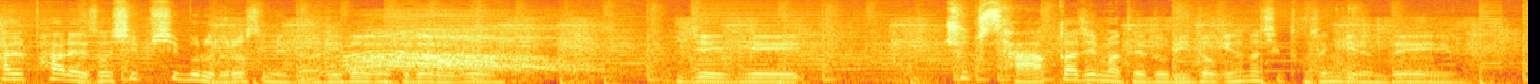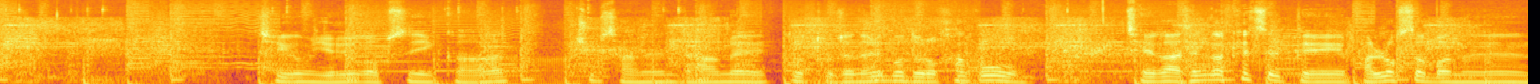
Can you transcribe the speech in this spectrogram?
88에서 10, 10으로 늘었습니다. 리더는 그대로고 이제 이게 축 4까지만 돼도 리더기 하나씩 더 생기는데 지금 여유가 없으니까 축 4는 다음에 또 도전을 해보도록 하고 제가 생각했을 때 발록 서버는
